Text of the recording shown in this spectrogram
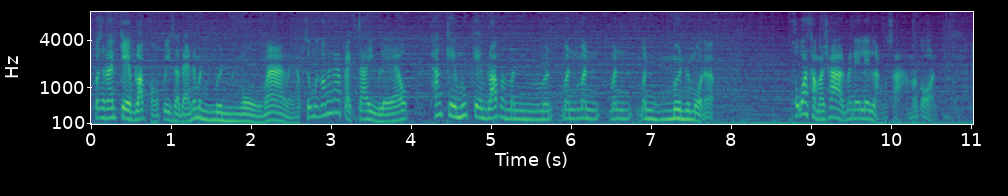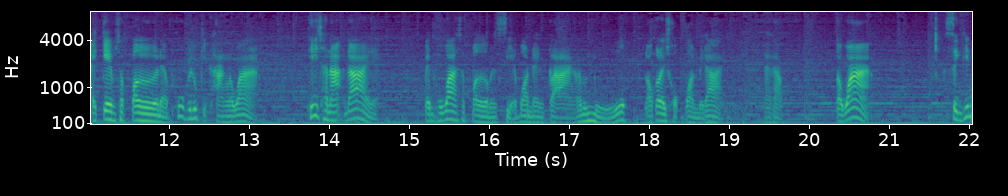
เพราะฉะนั้นเกมรับของปีศาจแดงนี่มันมึนงงมากเลยครับ ซึ่งมันก็ไม่น่าแปลกใจอยู่แล้ว ทั้งเกมรุกเกมรับมันมันมันมันมันมันมึนไปหมดอะเพราะว่าธรรมชาติไม่ได้เล่นหลังสามมาก่อน ไอ้เกมสเปอร์เนี่ยพูดไปรู้กี่ครั้งแล้วว่า ที่ชนะได้เนี่ยเป็นเพราะว่าสเปอร์มันเสียบอลแดนกลางแล้วมันหมู เราก็เลยฉกบอลไปได้นะครับ แต่ว่าสิ่งที่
